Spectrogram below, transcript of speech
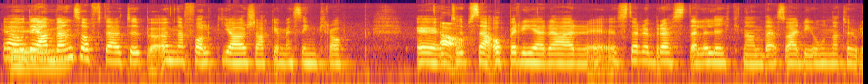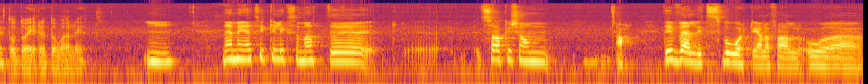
Ja, och det Eh. används ofta typ när folk gör saker med sin kropp. Eh, Ja. Typ så här, opererar eh, större bröst eller liknande så är det onaturligt och då är det dåligt. Mm. Nej men jag tycker liksom att eh, saker som, ja, det är väldigt svårt i alla fall att eh,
